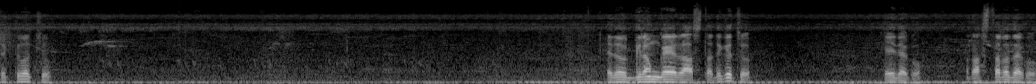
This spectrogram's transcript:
দেখতে পাচ্ছ? এই দেখো গ্রাম গায়ের রাস্তা দেখেছ এই দেখো রাস্তাটা দেখো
